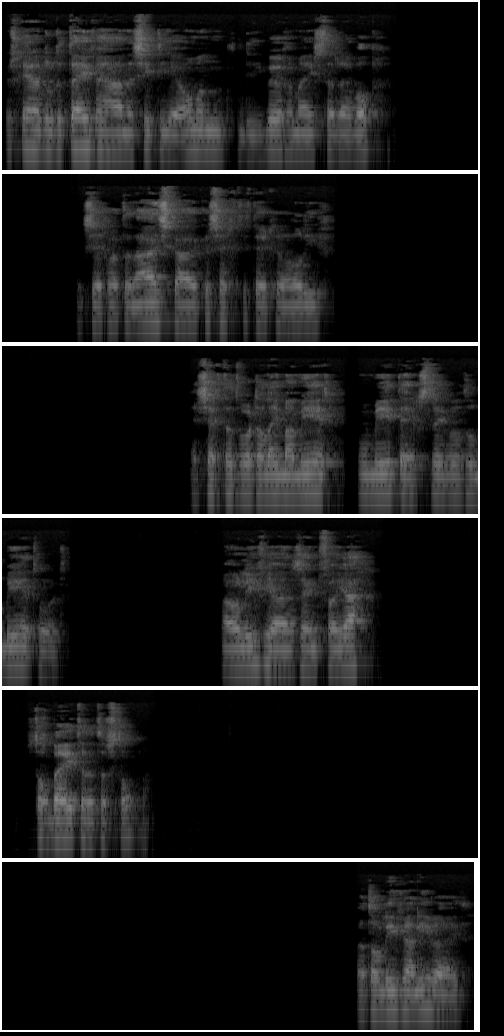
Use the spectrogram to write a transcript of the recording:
Dus Gerard doet de tv aan en ziet die om die burgemeester Bob. Ik zeg wat een ijskijker, zegt hij tegen Olief. Hij zegt dat wordt alleen maar meer. Hoe meer tegenstreven wordt, hoe meer het wordt. Maar Olivia denkt van ja, het is toch beter dat we stoppen. Wat Olivia niet weet,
